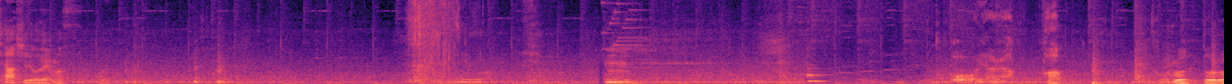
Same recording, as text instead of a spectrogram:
チャーシューでございます。うん。おやらかとろとろ。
